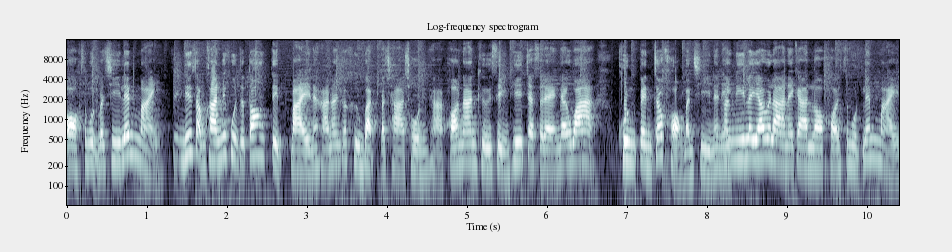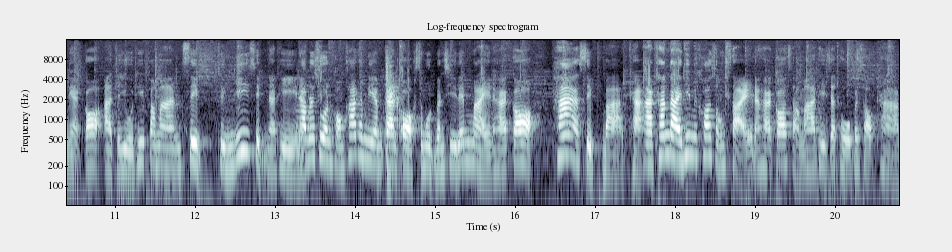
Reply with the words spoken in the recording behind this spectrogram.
ออกสมุดบัญชีเล่มใหม่สิ่งที่สำคัญที่คุณจะต้องติดไปนะคะ นั่นก็คือบัตรประชาชนค่ะ เพราะนั่นคือสิ่งที่จะแสดงได้ว่าคุณเป็นเจ้าของบัญชีนั่นเองทั้งนี้ระยะเวลาในการรอคอยสมุดเล่มใหม่เนี่ยก็อาจจะอยู่ที่ประมาณ 10ถึง20 นาทีนะครับในส่วนของค่าธรรมเนียมการออกสมุดบัญชีเล่มใหม่นะคะก็ 50 บาทค่ะ หากท่านใดที่มีข้อสงสัยนะคะ ก็สามารถที่จะโทรไปสอบถาม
